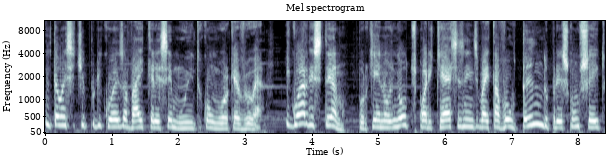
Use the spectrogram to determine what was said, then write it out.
Então esse tipo de coisa vai crescer muito com o Work Everywhere. E guarde esse termo, porque em outros podcasts a gente vai estar tá voltando para esse conceito,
